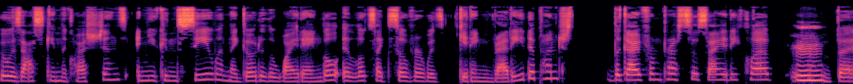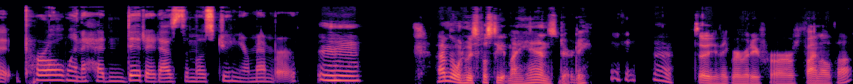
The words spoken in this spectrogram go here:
who was asking the questions, and you can see when they go to the wide angle, it looks like Silver was getting ready to punch the guy from Press Society Club, Mm, but Pearl went ahead and did it as the most junior member. mm. I'm the one who's supposed to get my hands dirty. Ah, so you think we're ready for our final thought?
